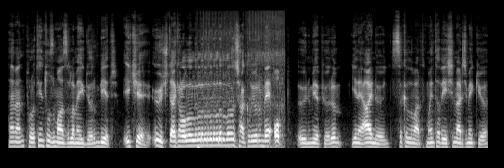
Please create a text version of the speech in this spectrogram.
Hemen protein tozumu hazırlamaya gidiyorum. 1, 2, 3 derken çakılıyorum ve hop öğünümü yapıyorum. Yine aynı öğün. Sıkıldım artık. Manita da yeşil mercimek yiyor.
